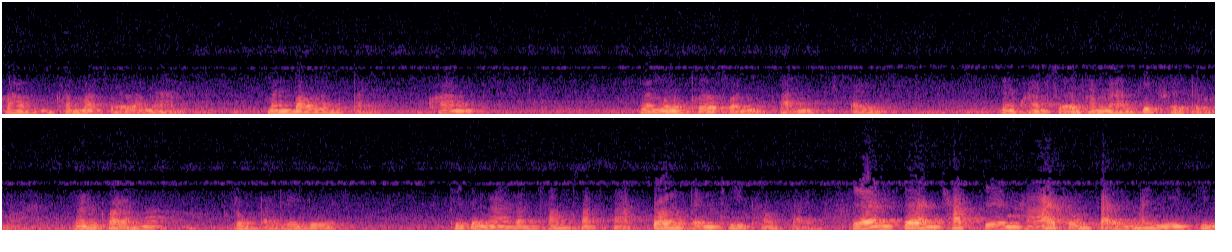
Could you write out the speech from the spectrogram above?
ความคำว่าสวยว่างาม มันเบาลงไป ความละเมอเพ้อฝนฝันไป ในความสวยความงามที่เคยเป็นมา มันก็ระงับลงไปเรื่อยๆพิจารณากันซ้ำซักๆจนเต็มที่เข้าใจ แจ่มแจ้งชัดเจนหายสงสัยไม่มีที่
